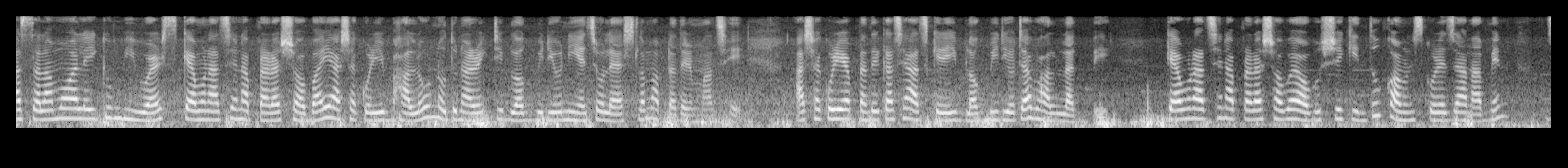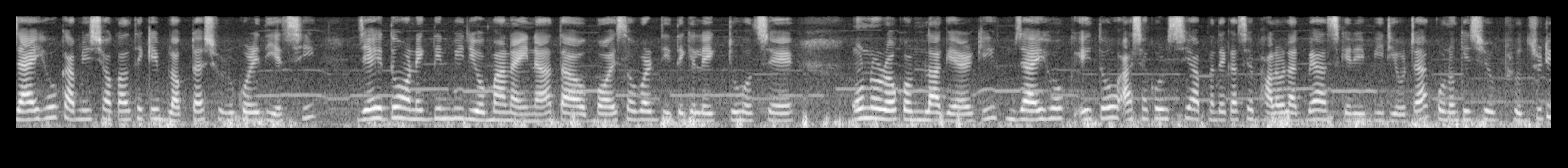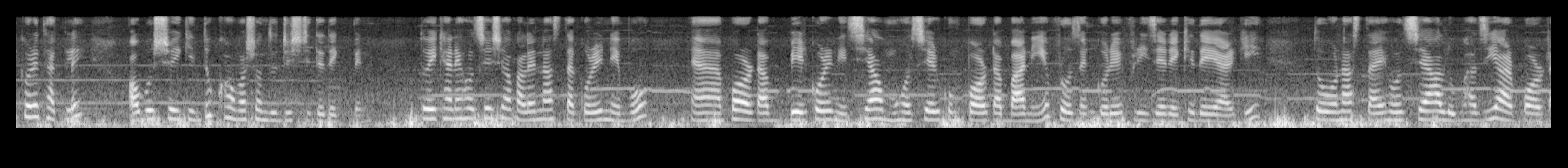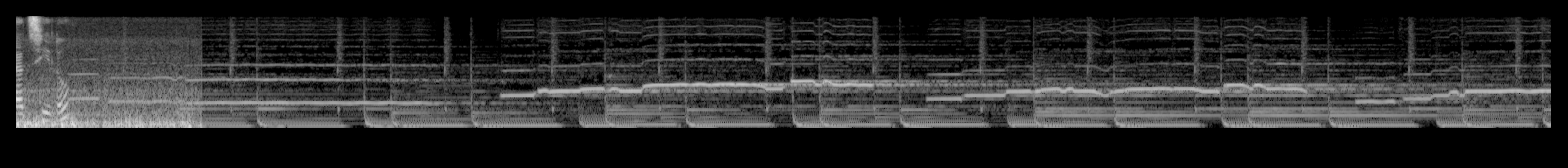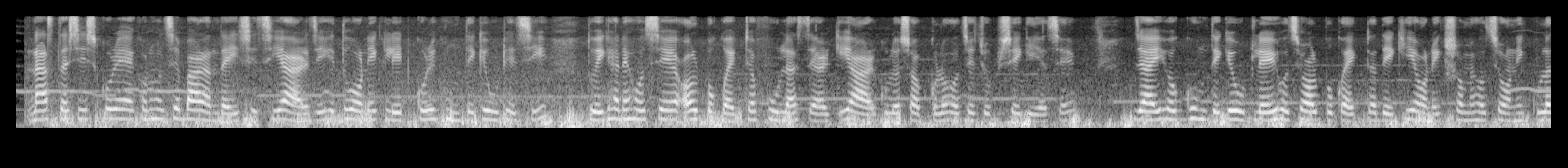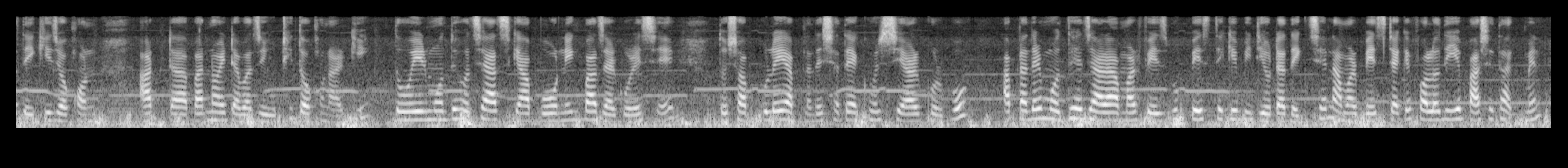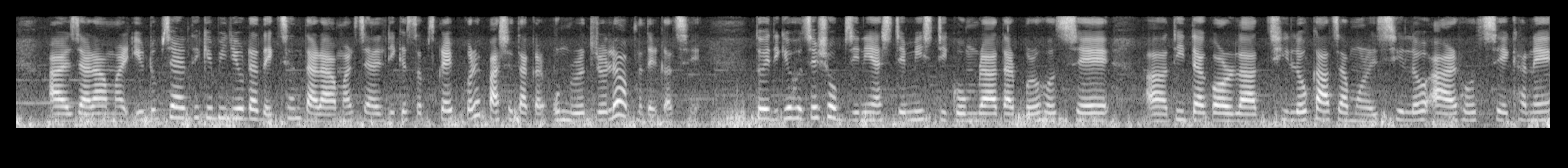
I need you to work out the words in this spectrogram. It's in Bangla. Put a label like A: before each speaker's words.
A: আসসালামু আলাইকুম ভিউয়ার্স, কেমন আছেন আপনারা সবাই? আশা করি ভালো। নতুন আরও একটি ব্লগ ভিডিও নিয়ে চলে আসলাম আপনাদের মাঝে। আশা করি আপনাদের কাছে আজকের এই ব্লগ ভিডিওটা ভালো লাগবে। কেমন আছেন আপনারা সবাই অবশ্যই কিন্তু কমেন্টস করে জানাবেন। যাই হোক, আমি সকাল থেকেই ব্লগটা শুরু করে দিয়েছি। যেহেতু অনেক দিন ভিডিও বানাই না, তাও ভয়েস ওভার দিতে গেলে একটু হচ্ছে অন্যরকম লাগে আর কি। যাই হোক, এই তো আশা করছি আপনাদের কাছে ভালো লাগবে আজকের এই ভিডিওটা। কোনো কিছু ভ্রুত্রুটি করে থাকলে অবশ্যই কিন্তু ক্ষমা সুন্দর দৃষ্টিতে দেখবেন। তো এখানে হচ্ছে সকালে নাস্তা করে নেব। পরোটা বের করে নিচ্ছি। আম্মু হচ্ছে এরকম পরোটা বানিয়ে ফ্রোজেন করে ফ্রিজে রেখে দেয় আর কি। তো নাস্তায় হচ্ছে আলু ভাজি আর পরোটা ছিল। নাস্তা শেষ করে এখন হচ্ছে বারান্দায় এসেছি আর যেহেতু অনেক লেট করে ঘুম থেকে উঠেছি, তো এখানে হচ্ছে অল্প কয়েকটা ফুল আছে আর কি আরগুলো সবগুলো হচ্ছে চুপসে গিয়েছে। যাই হোক, ঘুম থেকে উঠলেই হচ্ছে অল্প কয়েকটা দেখি, অনেক সময় হচ্ছে অনেকগুলো দেখি যখন আটটা বা নয়টা বাজে উঠি তখন আর কি। তো এর মধ্যে হচ্ছে আজকে আব্বু অনেক বাজার করেছে, তো সবগুলোই আপনাদের সাথে এখন শেয়ার করব। আপনাদের মধ্যে যারা আমার ফেসবুক পেজ থেকে ভিডিওটা দেখছেন, আমার পেজটাকে ফলো দিয়ে পাশে থাকবেন। আর যারা আমার ইউটিউব চ্যানেল থেকে ভিডিওটা দেখছেন, তারা আমার চ্যানেলটিকে সাবস্ক্রাইব করে পাশে থাকার অনুরোধ রইল আপনাদের কাছে। তো এদিকে হচ্ছে সবজি নিয়ে আসছে, মিষ্টি কুমড়া, তারপর হচ্ছে তিতা করলা ছিল, কাঁচামরিচ ছিল, আর হচ্ছে এখানে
